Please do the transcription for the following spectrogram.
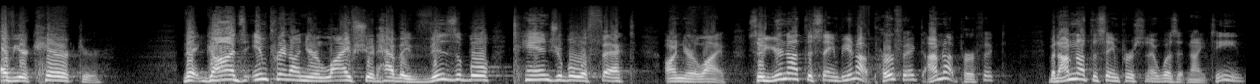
of your character. That God's imprint on your life should have a visible, tangible effect on your life. So you're not the same, you're not perfect. I'm not perfect. But I'm not the same person I was at 19.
